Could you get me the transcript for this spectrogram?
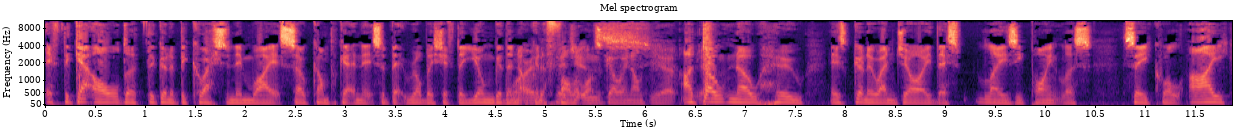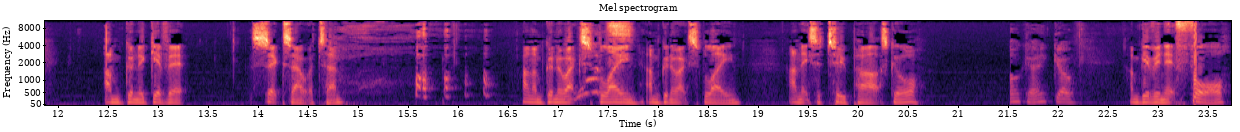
if they get older, they're going to be questioning why it's so complicated and it's a bit rubbish. If they're younger, they're Why not going the to follow what's going on. yeah, I yeah. don't know who is going to enjoy this lazy, pointless sequel. I am going to give it six out of ten. and I'm going to explain. I'm going to explain. And it's a two-part score. Okay, go. I'm giving it four,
